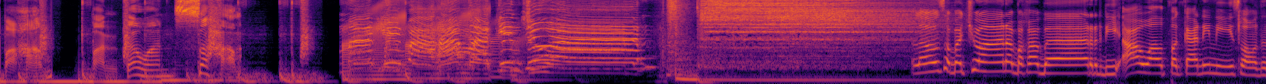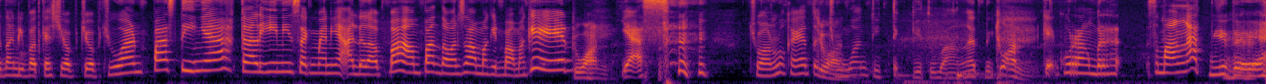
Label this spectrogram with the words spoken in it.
Paham Pantauan Saham Makin paham, makin cuan. Halo Sobat Cuan, apa kabar? Di awal pekan ini, selamat datang di podcast Cuap Cuap Cuan Pastinya kali ini segmennya adalah paham pantauan saham makin paham makin cuan Yes Cuan lo kayak tuh Cuan. cuan titik gitu banget nih cuan Kayak kurang bersemangat gitu ya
